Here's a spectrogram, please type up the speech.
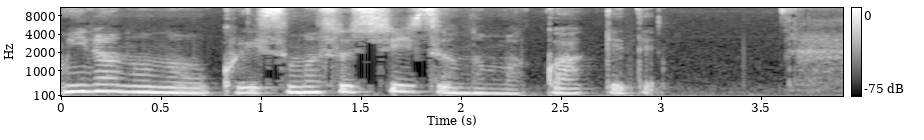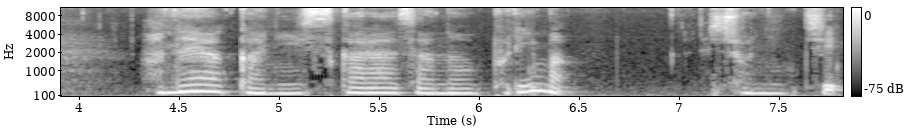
ミラノのクリスマスシーズンの幕開けで華やかにスカラ座のプリマ初日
